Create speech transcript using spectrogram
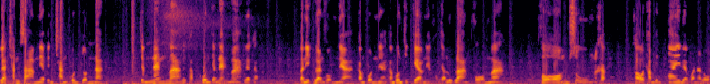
และชั้นสามเนี่ยเป็นชั้นคนจนนั่งจะแน่นมากเลยครับ คนจะแน่นมากเลยครับ ตอนนี้เพื่อนผมเนี่ยกำพลเนี่ยกำพลจิตแก้วเนี่ยเขาจะรูปร่างผอมมากผอมสูงนะครับเขาทำเป็นไอแบบวันโรค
